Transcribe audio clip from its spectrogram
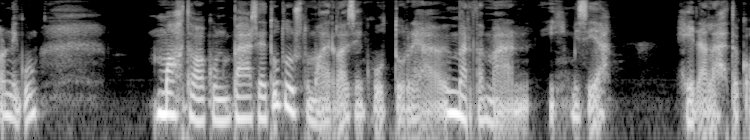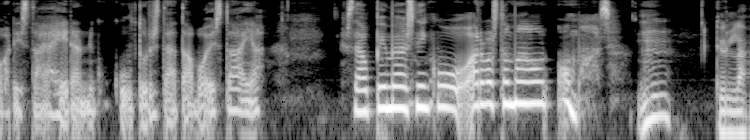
on niin kuin mahtavaa, kun pääsee tutustumaan erilaisiin kulttuureihin ja ymmärtämään ihmisiä heidän lähtökohdistaan ja heidän niin kuin, kulttuurista ja tavoistaan ja sitä oppii myös niin kuin, arvostamaan omaansa. Mm, kyllä.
